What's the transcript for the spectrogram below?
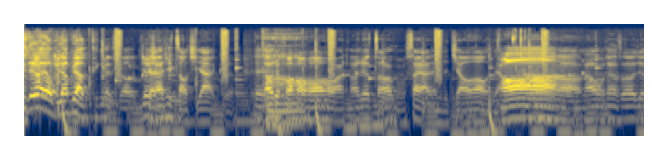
一定会有比较不想听的时候，你就想要去找其他的歌，对。然后就滑滑滑滑滑，然后就找到什么赛亚人的骄傲这样。哦，哦，然后我那个时候就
